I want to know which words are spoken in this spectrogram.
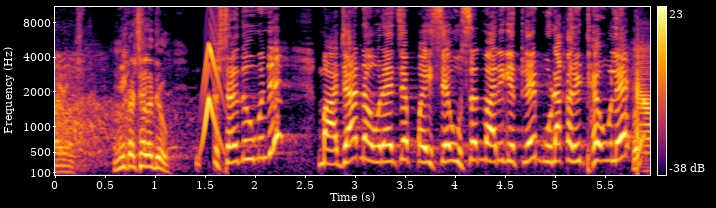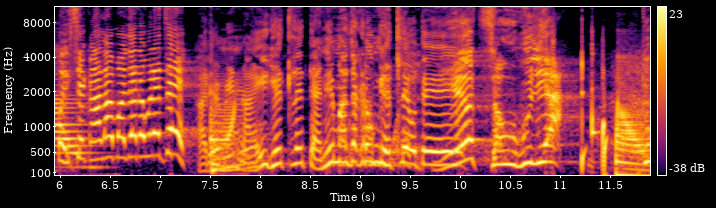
Advance. मी कशाला देऊ? कशाला देऊ म्हणजे? माझ्या नवऱ्याचे पैसे उसनवारी घेतले बुडाखाली ठेवले. पैसे काढा माझ्या नवऱ्याचे. अरे मी नाही घेतले त्याने माझ्याकडून घेतले होते. ए चौगुल्या. तू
